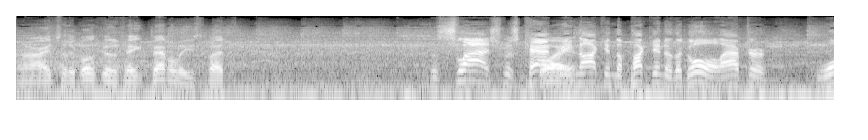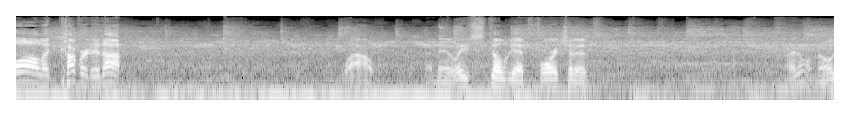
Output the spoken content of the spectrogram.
All right, so they're both going to take penalties, but The slash was Boy. knocking the puck into the goal after Woll had covered it up. wow. I mean, at least still get fortunate. I don't know,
